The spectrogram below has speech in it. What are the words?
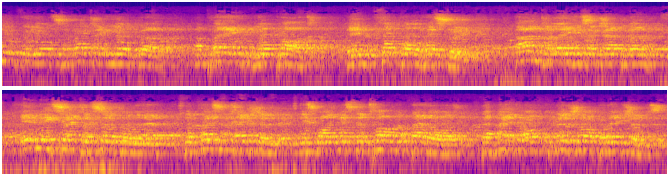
you for your supporting your club and playing your part in football history. And ladies and gentlemen, in the centre circle there, the presentation is by Mr. Tom Bellord, the head of commercial operations,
